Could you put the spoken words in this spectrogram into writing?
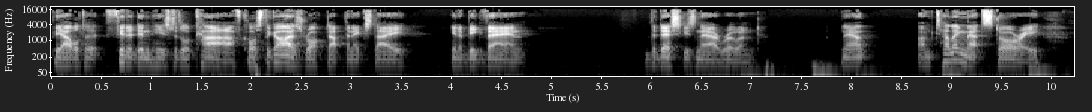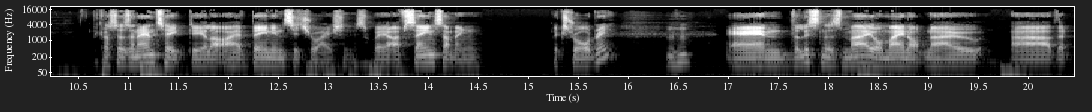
be able to fit it in his little car. Of course, the guy's rocked up the next day in a big van. The desk is now ruined. Now, I'm telling that story because as an antique dealer, I have been in situations where I've seen something extraordinary, and the listeners may or may not know uh, that.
